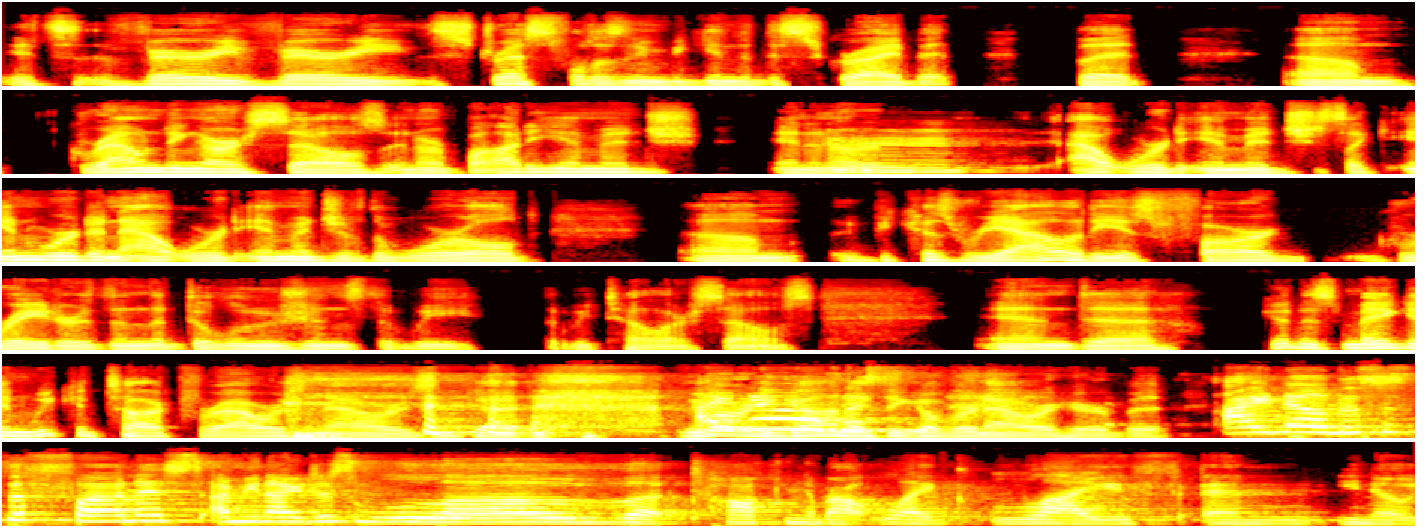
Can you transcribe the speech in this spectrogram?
it's very very stressful doesn't even begin to describe it but um, grounding ourselves in our body image and in mm-hmm. our outward image it's like inward and outward image of the world um, because reality is far greater than the delusions that we that we tell ourselves and uh, goodness megan we could talk for hours and hours You've got, we've already know, gone i think over an hour here but i know this is the funnest i mean i just love talking about like life and you know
